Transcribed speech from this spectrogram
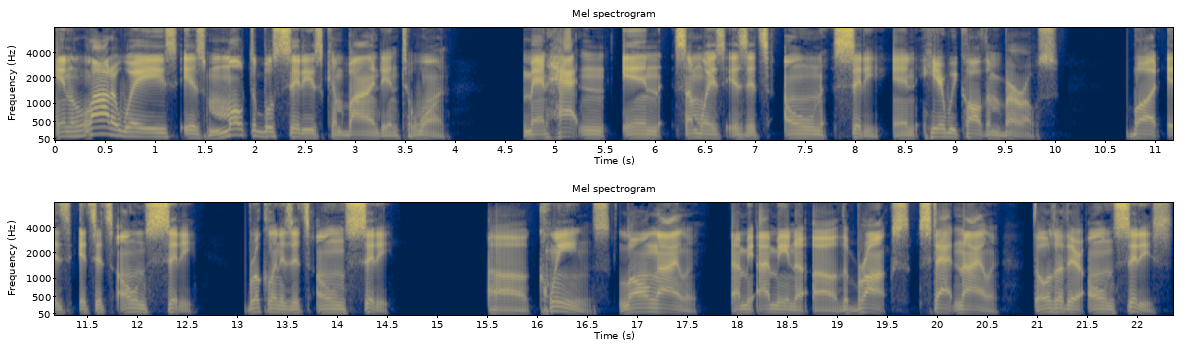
in a lot of ways is multiple cities combined into one. Manhattan, in some ways, is its own city. And here we call them boroughs, but it's, it's its own city. Brooklyn is its own city. Uh, Queens, Long Island, I mean, I mean, uh, uh, the Bronx, Staten Island, those are their own cities.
